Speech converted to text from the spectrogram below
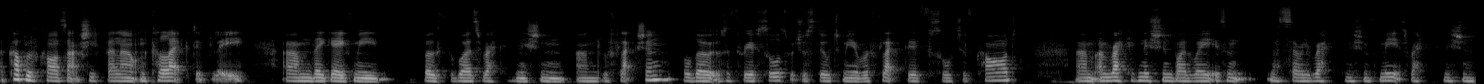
A couple of cards actually fell out and collectively um, they gave me both the words recognition and reflection, although it was a Three of Swords, which was still to me a reflective sort of card. Um, and recognition, by the way, isn't necessarily recognition for me, it's recognition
